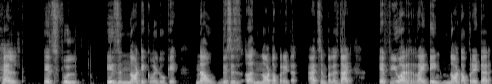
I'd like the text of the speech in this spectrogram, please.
health is full is not equal to okay? Now this is a not operator. As simple as that if you are writing not operator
